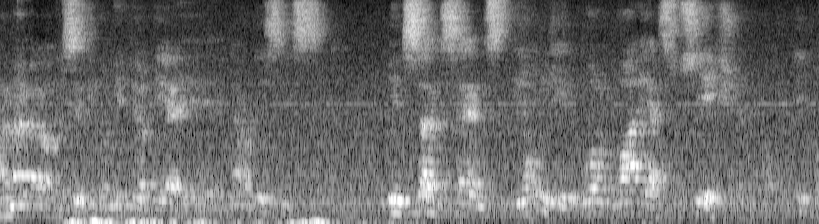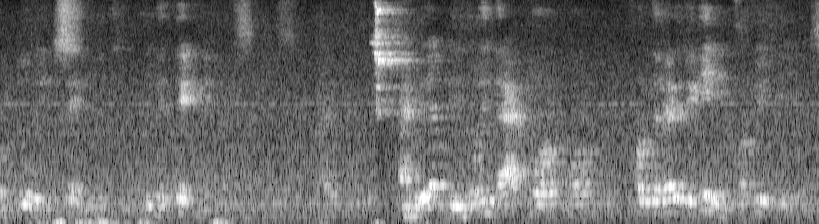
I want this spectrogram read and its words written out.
I'm a member of the SETI Committee of the IAA. Now, this is, in some sense, the only worldwide association of people doing SETI in the technical sense. Right? And we have been doing that for, for, from the very beginning, for 50 years.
